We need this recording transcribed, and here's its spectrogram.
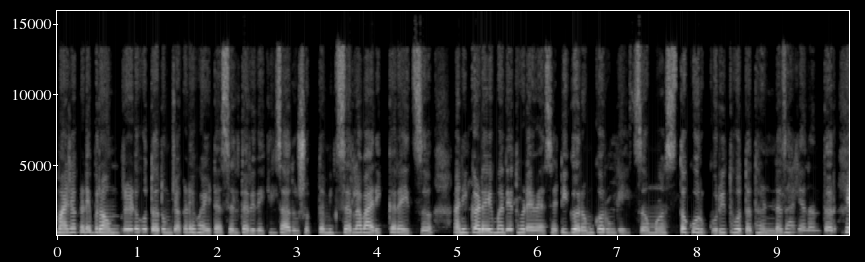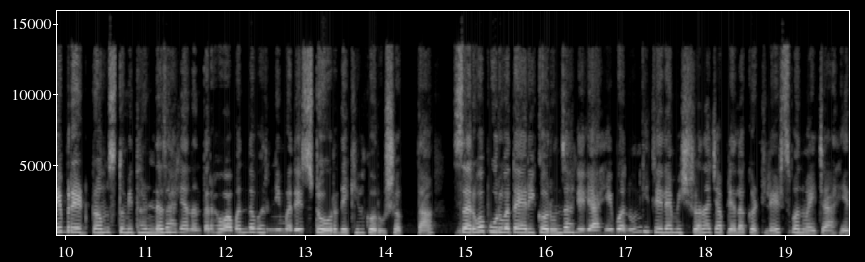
माझ्याकडे ब्राऊन ब्रेड होतं. तुमच्याकडे व्हाईट असेल तरी देखील चालू शकतं. मिक्सरला बारीक करायचं आणि कढईमध्ये थोड्या वेळासाठी गरम करून घ्यायचं. मस्त कुरकुरीत होतं. थंड झाल्यानंतर. हे ब्रेड क्रम्स तुम्ही थंड झाल्यानंतर हवाबंद भरणीमध्ये स्टोअर देखील करू शकता. सर्व पूर्वतयारी करून झालेली आहे. बनवून घेतलेल्या मिश्रणाचे आपल्याला कटलेट्स बनवायचे आहेत.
